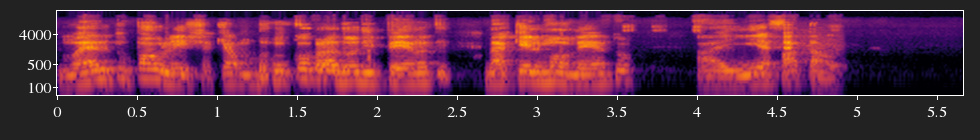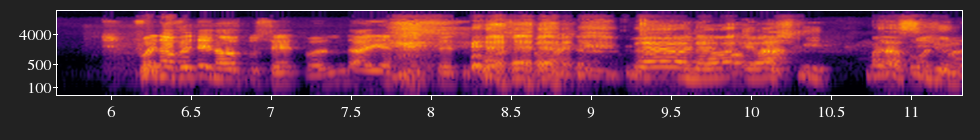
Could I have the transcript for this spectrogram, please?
o Hélito Paulista, que é um bom cobrador de pênalti, naquele momento, aí é fatal. Foi 99%, pô. Não daria 100% de Não, não, eu acho que mas tá assim, Júlio,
